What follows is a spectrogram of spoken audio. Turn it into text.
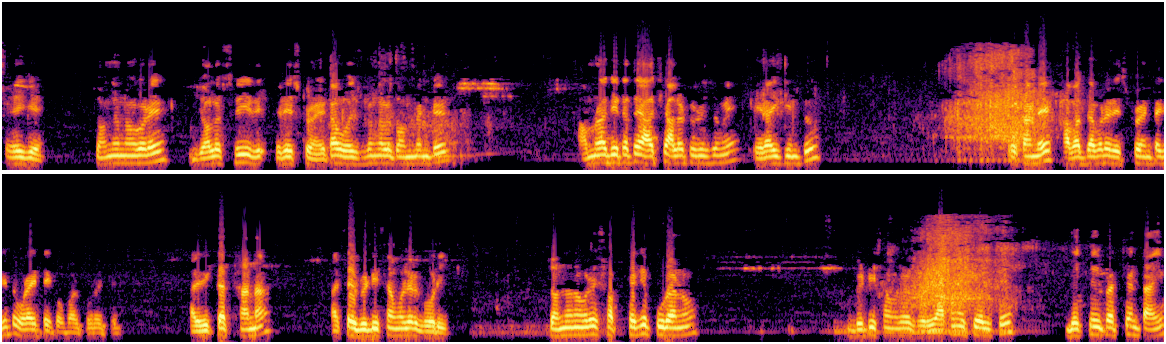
এই যে চন্দননগরে জলশ্রী রেস্টুরেন্ট এটা ওয়েস্ট বেঙ্গল গভর্নমেন্টের আমরা যেটাতে আছি আলো ট্যুরিজমে এরাই কিন্তু ওখানে খাবার দাবারের রেস্টুরেন্টটা কিন্তু ওরাই টেক ওভার করেছে। আর এদিকটা থানা আছে ব্রিটিশ আমলের ঘড়ি। চন্দননগরের সব থেকে পুরানো ব্রিটিশ আমলের ঘড়ি। এখনও চলছে, দেখতেই পাচ্ছেন টাইম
